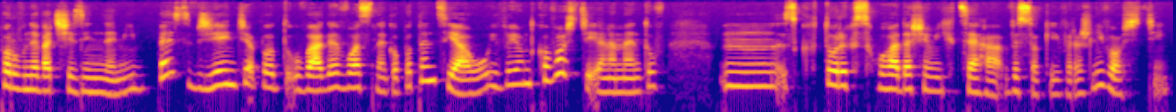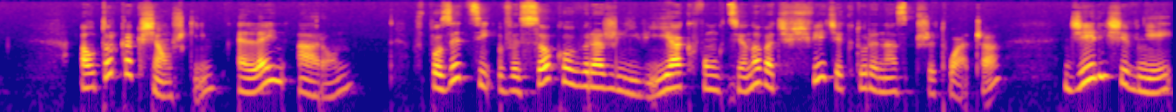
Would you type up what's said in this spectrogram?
porównywać się z innymi bez wzięcia pod uwagę własnego potencjału i wyjątkowości elementów, mm, z których składa się ich cecha wysokiej wrażliwości. Autorka książki, Elaine Aron, w pozycji wysoko wrażliwi, jak funkcjonować w świecie, który nas przytłacza, dzieli się w niej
